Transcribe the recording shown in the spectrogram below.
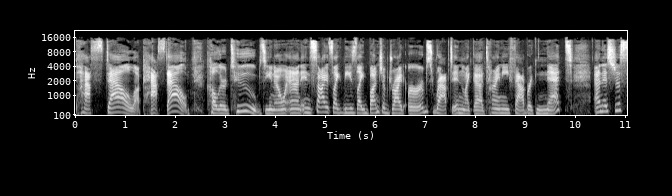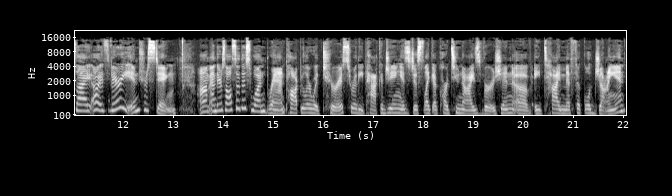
pastel pastel colored tubes, you know, and inside it's like these like bunch of dried herbs wrapped in like a tiny fabric net, and it's just like oh, it's very interesting. Um, and there's also this one brand popular with tourists where the packaging is just like a cartoonized version of a Thai mythical giant.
